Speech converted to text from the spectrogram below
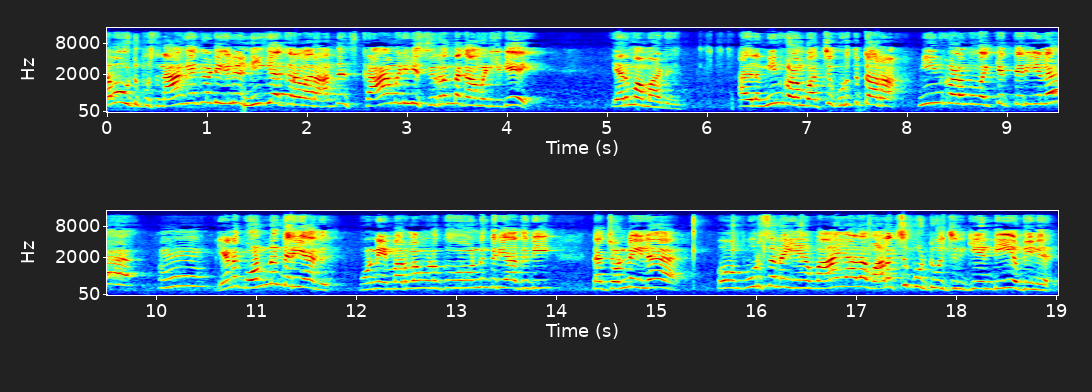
எவ விட்டு புடிச்சு நான் கேட்க வேண்டிய கேள்வி நீ கேட்குற வர அது காமெடியிலே சிறந்த காமெடி டே. எருமா மாடு. அதில் மீன் குழம்பு வச்சு கொடுத்துட்டாரான் மீன் குழம்பு வைக்க தெரியல. எனக்கு ஒன்றும் தெரியாது. உன்னை மாதிரிலாம் உனக்கு ஒன்றும் தெரியாதுடி நான் சொன்னையில உன் புருஷனை என் வாயால வளைச்சு போட்டு வச்சிருக்கேன்டி அப்படின்னு.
